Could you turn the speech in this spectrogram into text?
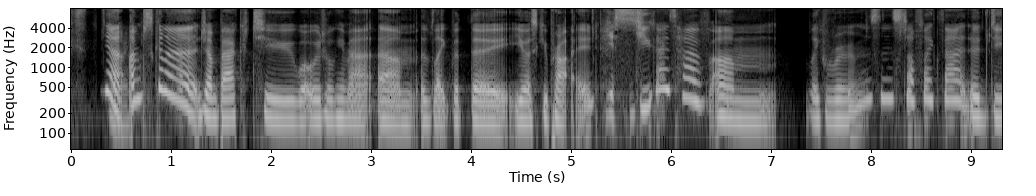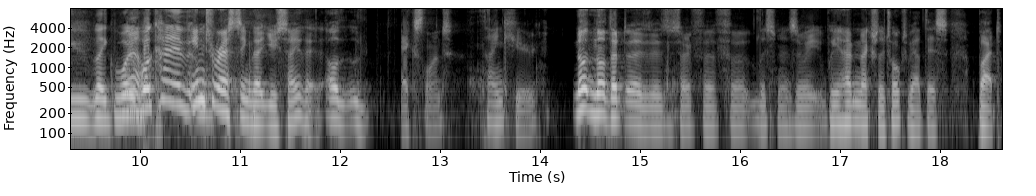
yeah. I'm just gonna jump back to what we were talking about, um, like with the USQ Pride. Yes. Do you guys have um like rooms and stuff like that? Or do you like what Well, what kind of Interesting that you say that. Oh, excellent. Thank you. Not not that. Uh, so for, for listeners, we, we hadn't actually talked about this, but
